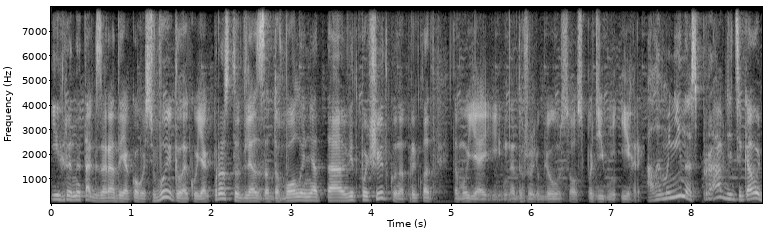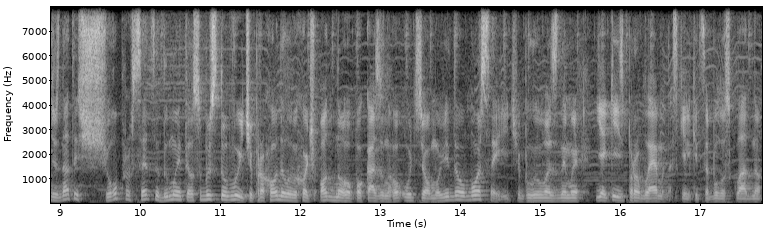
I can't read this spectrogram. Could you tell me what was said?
ігри не так заради якогось виклику, як просто для задоволення та відпочинку. Наприклад, тому я і не дуже люблю соус-подібні ігри. Але мені насправді цікаво дізнатися, що про все це думаєте особисто ви. Чи проходили ви хоч одного показаного у цьому відео боса, і чи були у вас з ними якісь проблеми, наскільки це було складно?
